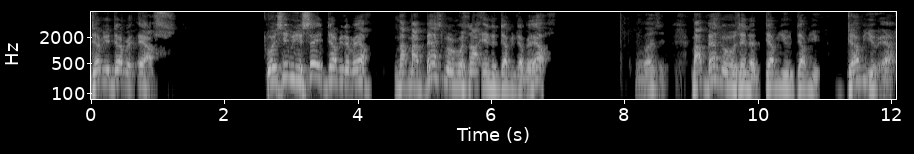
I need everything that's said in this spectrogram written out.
WWF. Well, you see, when you say WWF, my, my best one was not in the WWF. It? My best one was in the WWF.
